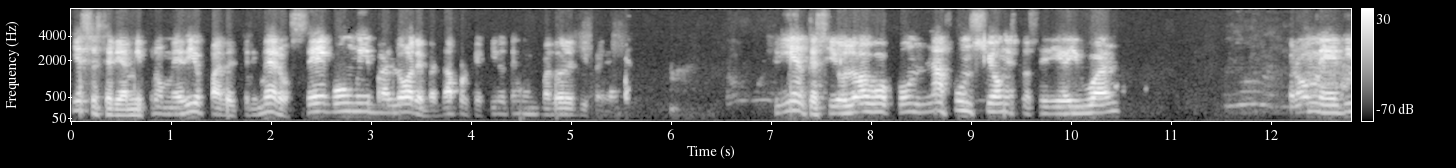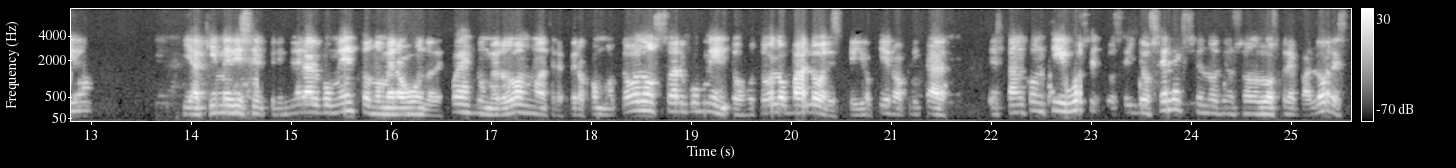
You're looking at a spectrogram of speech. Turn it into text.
Y ese sería mi promedio para el primero, según mis valores, ¿verdad? Porque aquí yo tengo valores diferentes cliente, si yo lo hago con la función, esto sería igual promedio y aquí me dice el primer argumento número uno, después número dos, número tres, pero como todos los argumentos o todos los valores que yo quiero aplicar están contiguos, entonces yo selecciono de un solo los tres valores,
